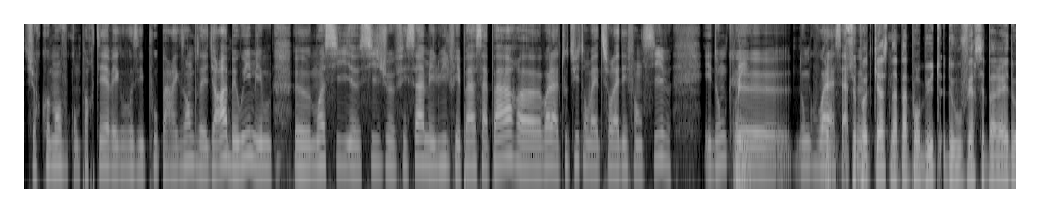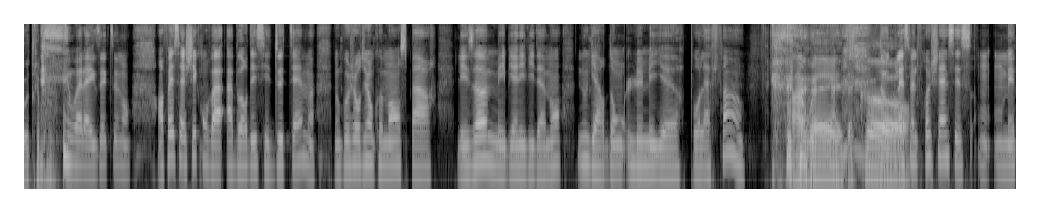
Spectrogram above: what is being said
sur comment vous comporter avec vos époux, par exemple, vous allez dire ah ben oui, mais euh, moi si, euh, si je fais ça, mais lui il fait pas sa part, euh, voilà, tout de suite on va être sur la défensive. Et donc, Oui. euh, donc voilà, Donc, ça ce peut... podcast n'a pas pour but de vous faire séparer de votre époux. voilà, exactement. En fait, sachez qu'on va aborder ces deux thèmes. Donc aujourd'hui, on commence par les hommes, mais bien évidemment, nous gardons le meilleur pour la fin. Ah ouais, d'accord. Donc la semaine prochaine, on, on, met-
